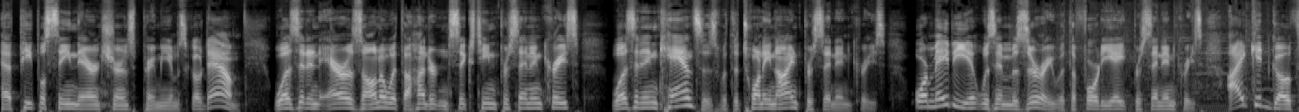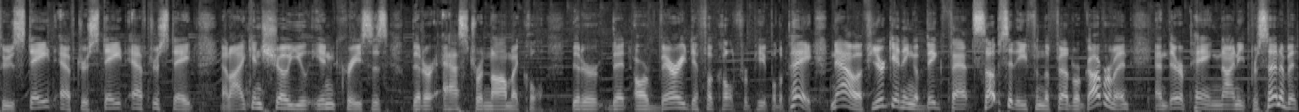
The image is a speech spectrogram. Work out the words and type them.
have people seen their insurance premiums go down? Was it in Arizona with a 116% increase? Was it in Kansas with a 29% increase? Or maybe it was in Missouri with a 48% increase. I could go through state after state after state and I can show you increases that are astronomical, that are that are very difficult for people to pay. Now, if you're getting a big fat subsidy from the federal government and they're paying 90% of it,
